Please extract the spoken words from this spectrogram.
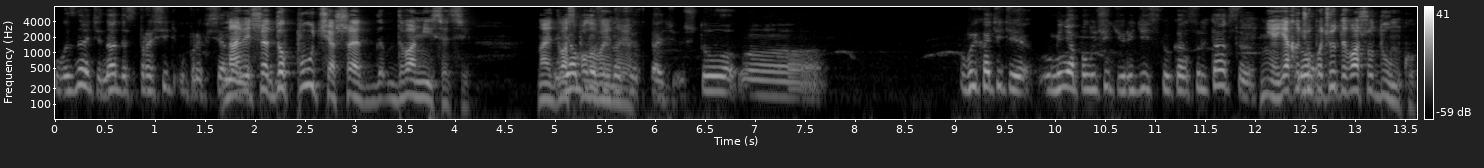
вы знаете, надо спросить у профессионалов. Навіть ще до путча ще д- два місяці. Навіть два Я з вам просто половиною. хочу сказать, что э, вы хотите у меня получить юридическую консультацию. Ні, я хочу Ну. почути вашу думку.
